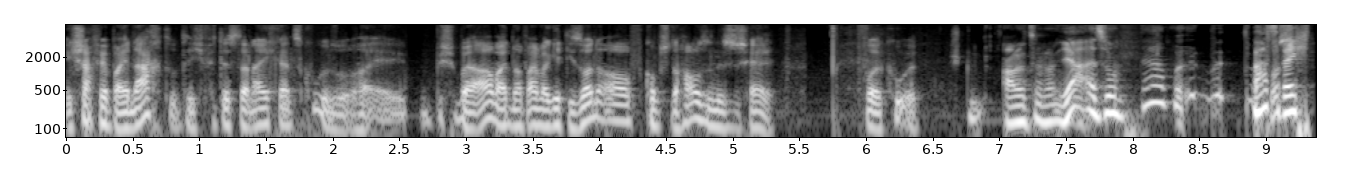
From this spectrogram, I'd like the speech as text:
Ich schaffe ja bei Nacht und ich finde das dann eigentlich ganz cool. So, hey, bist du bei Arbeit und auf einmal geht die Sonne auf, kommst nach Hause und es ist hell. Voll cool. Ja, also, ja, du hast Was, recht.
